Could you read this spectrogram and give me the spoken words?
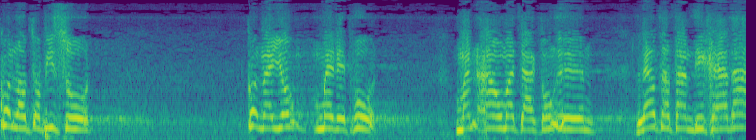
ก็เราจะพิสูจน์ ก็นายกไม่ได้พูด มันเอามาจากตรงอื่น แล้วถ้าท่านดีแคร์ได้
